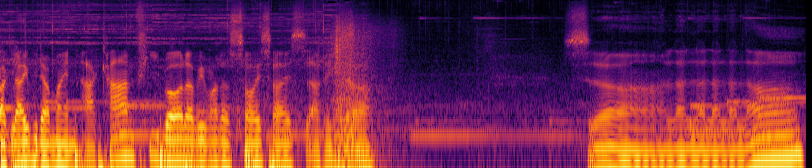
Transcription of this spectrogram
Zwar gleich wieder mein Arkanfieber oder wie man das Zeug heißt, sag ich ja. So, la la la la la.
